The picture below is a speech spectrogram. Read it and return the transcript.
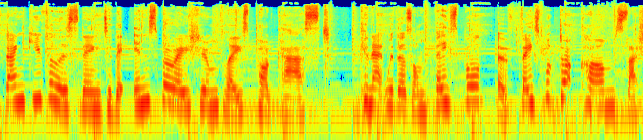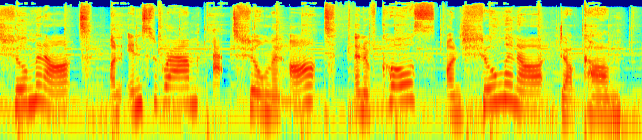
Thank you for listening to the Inspiration Place podcast. Connect with us on Facebook at facebook.com slash schulmanart, on Instagram at schulmanart, and of course on schulmanart.com.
